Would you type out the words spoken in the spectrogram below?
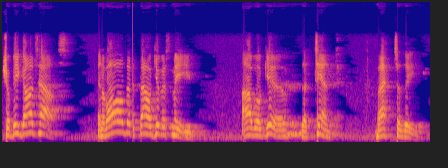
shall be God's house. And of all that thou givest me, I will give the tenth back to thee.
